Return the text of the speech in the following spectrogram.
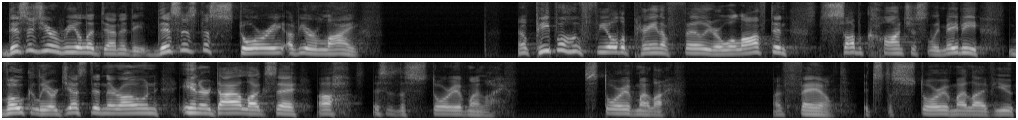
This is your real identity. This is the story of your life. Now, people who feel the pain of failure will often subconsciously, maybe vocally or just in their own inner dialogue, say, Oh, this is the story of my life. Story of my life. I've failed. It's the story of my life. You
